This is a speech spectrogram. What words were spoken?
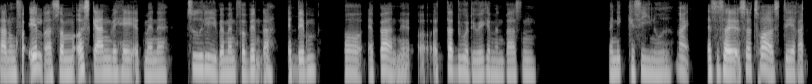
der er nogle forældre, som også gerne vil have, at man er tydelig i, hvad man forventer af Mm. dem og af børnene, og, og der dur det jo ikke, at man bare sådan, man ikke kan sige noget. nej, Altså, så, jeg- så jeg tror også, det er ret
